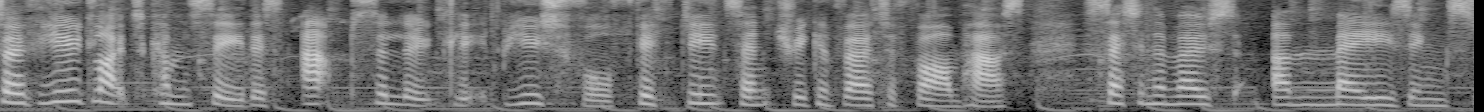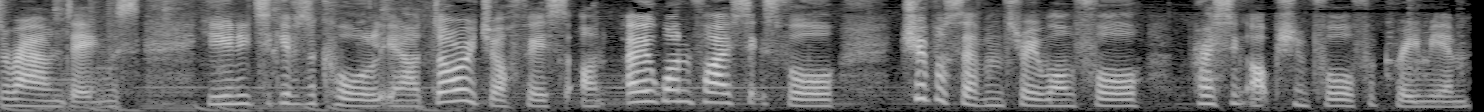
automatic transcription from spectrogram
So if you'd like to come see this absolutely beautiful 15th century converter farmhouse set in the most amazing surroundings, you need to give us a call in our Dorridge office on 01564 777 pressing option 4 for premium.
